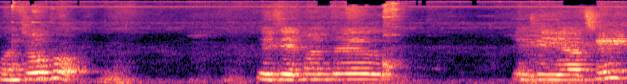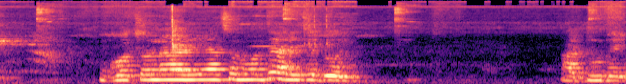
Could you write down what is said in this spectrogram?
পঞ্চব এই যে এখানটা এই যে ইয়ে আছে গোচনা আছে মধ্যে, আর এই যে দই। আর দুধ এই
